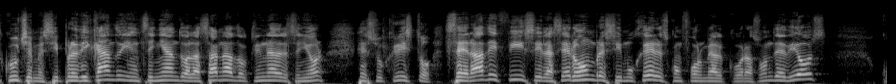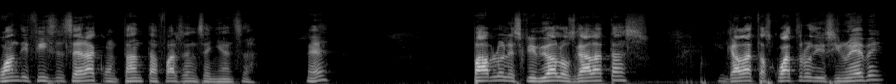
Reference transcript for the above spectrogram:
Escúcheme, si predicando y enseñando a la sana doctrina del Señor Jesucristo será difícil hacer hombres y mujeres conforme al corazón de Dios, cuán difícil será con tanta falsa enseñanza. ¿Eh? Pablo le escribió a los Gálatas, Gálatas 4:19,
